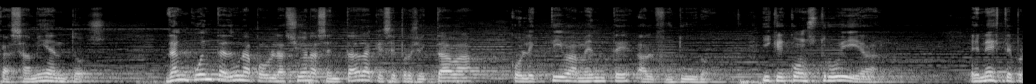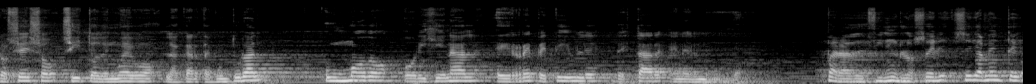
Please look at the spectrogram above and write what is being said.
casamientos, dan cuenta de una población asentada que se proyectaba colectivamente al futuro y que construía en este proceso, cito de nuevo la Carta Cultural, un modo original e irrepetible de estar en el mundo. Para definirlo seriamente,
